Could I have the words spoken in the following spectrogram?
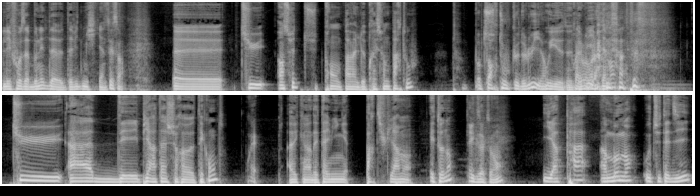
les faux abonnés de David Michigan. C'est ça. Euh, tu, ensuite, tu te prends pas mal de pression de partout. Partout que de lui. Hein. Oui, de, lui, voilà. évidemment. tu as des piratages sur euh, tes comptes. Ouais. Avec un des timings particulièrement étonnants. Exactement. Il n'y a pas un moment où tu t'es dit,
